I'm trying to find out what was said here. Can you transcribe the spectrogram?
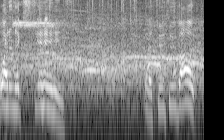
What an exchange. What a 2-2 bout.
